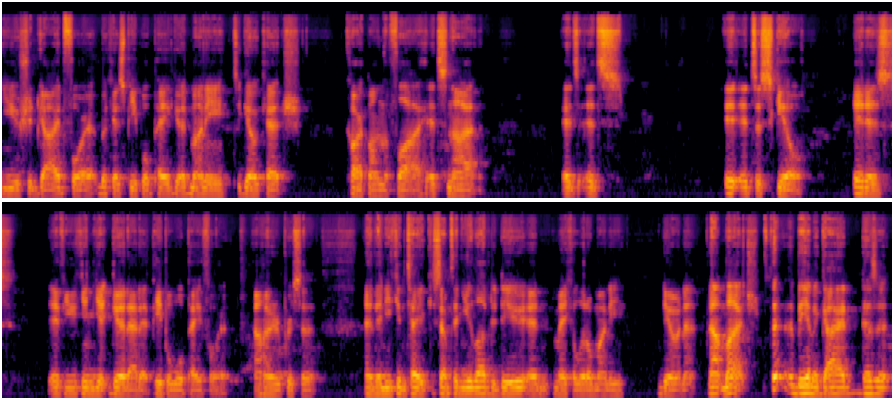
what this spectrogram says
you should guide for it because people pay good money to go catch carp on the fly. It's not it's it's it, it's a skill. It is if you can get good at it, people will pay for it. hundred percent. And then you can take something you love to do and make a little money doing it. Not much. Being a guide doesn't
